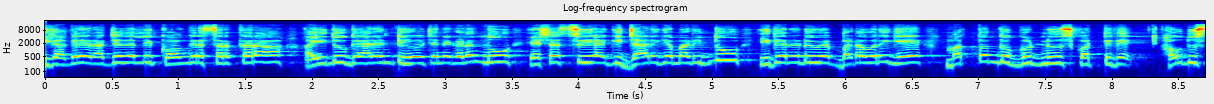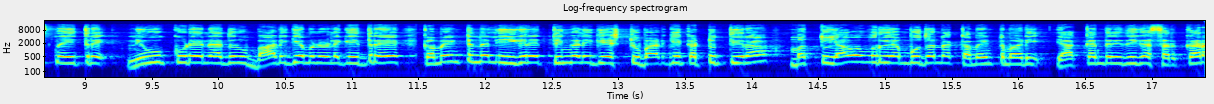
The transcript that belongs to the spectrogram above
ಈಗಾಗಲೇ ರಾಜ್ಯದಲ್ಲಿ ಕಾಂಗ್ರೆಸ್ ಸರ್ಕಾರ ಐದು ಗ್ಯಾರಂಟಿ ಯೋಜನೆಗಳನ್ನು ಯಶಸ್ವಿಯಾಗಿ ಜಾರಿಗೆ ಮಾಡಿದ್ದು, ಇದೇ ನಡುವೆ ಬಡವರಿಗೆ ಮತ್ತೊಂದು ಗುಡ್ ನ್ಯೂಸ್ ಕೊಟ್ಟಿದೆ. ಹೌದು ಸ್ನೇಹಿತರೆ, ನೀವು ಕೂಡ ಏನಾದರೂ ಬಾಡಿಗೆ ಮನೆಯೊಳಗೆ ಇದ್ರೆ ಕಮೆಂಟ್ನಲ್ಲಿ ಈಗಲೇ ತಿಂಗಳಿಗೆ ಎಷ್ಟು ಬಾಡಿಗೆ ಕಟ್ಟುತ್ತೀರಾ ಮತ್ತು ಯಾವವರು ಎಂಬುದನ್ನು ಕಮೆಂಟ್ ಮಾಡಿ. ಯಾಕಂದ್ರೆ ಇದೀಗ ಸರ್ಕಾರ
